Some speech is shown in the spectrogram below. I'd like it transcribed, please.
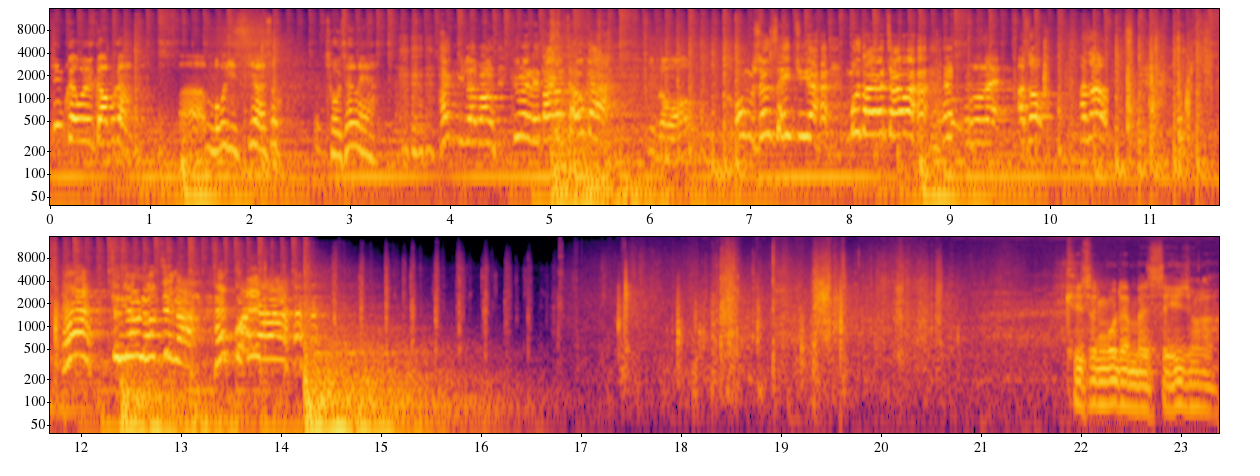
點解會咁㗎？啊，唔好意思啊，叔，嘈醒你啊！喺月亮王叫你嚟帶我走㗎，葉老王，我唔想死住啊！唔好帶我走啊！喂阿叔，阿叔，嚇，仲有兩隻啊，係鬼啊！其實我哋係咪死咗啦？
